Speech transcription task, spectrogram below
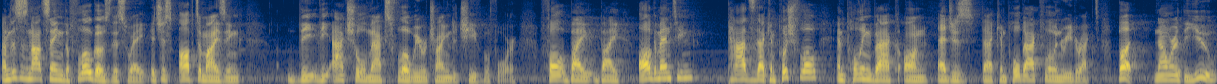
And this is not saying the flow goes this way, it's just optimizing the, the actual max flow we were trying to achieve before. Fall, by, by augmenting paths that can push flow and pulling back on edges that can pull back flow and redirect. But now we're at the U,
